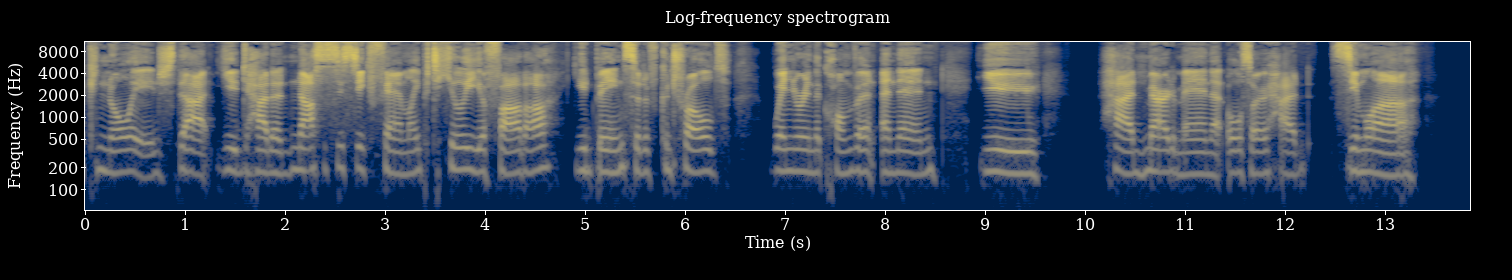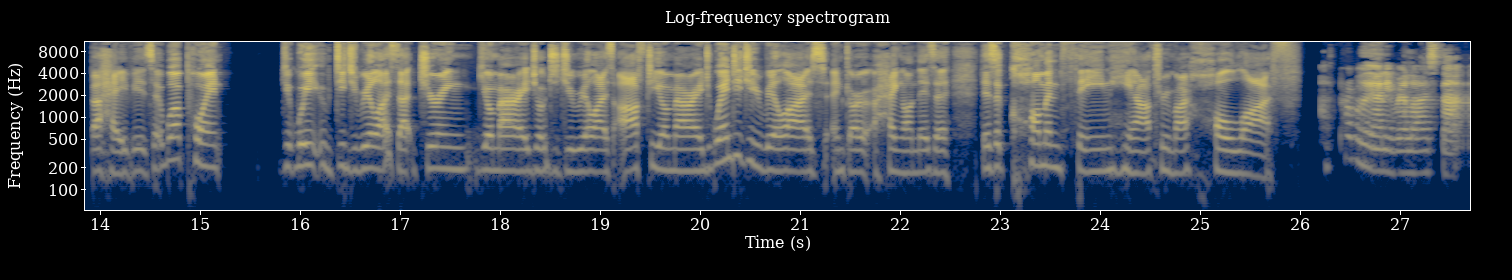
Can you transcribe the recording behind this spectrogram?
acknowledge that you'd had a narcissistic family, particularly your father. You'd been sort of controlled when you're in the convent, and then you had married a man that also had similar behaviors. At what point did we did you realize that during your marriage or did you realize after your marriage when did you realize and go hang on there's a there's a common theme here through my whole life i've probably only realized that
